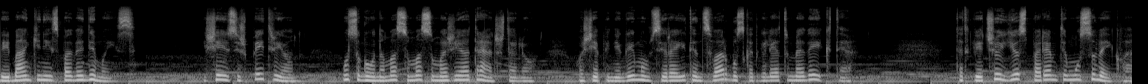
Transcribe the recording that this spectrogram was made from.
bei bankiniais pavedimais. Išėjus iš Patreon, mūsų gaunama suma sumažėjo trečdaliu, o šie pinigai mums yra itin svarbus, kad galėtume veikti. Tad kviečiu Jūs paremti mūsų veiklą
